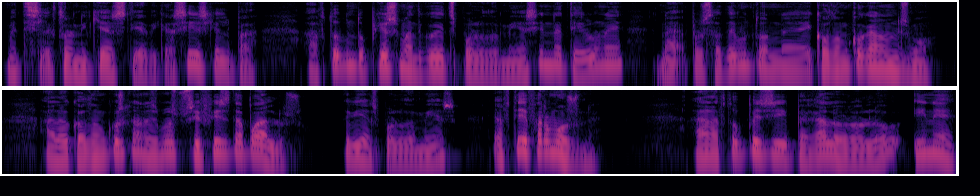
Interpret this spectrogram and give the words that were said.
Με τις ηλεκτρονικές διαδικασίες κλπ. Αυτό που είναι το πιο σημαντικό για τις πολεοδομίες είναι να τηρούν, να προστατεύουν τον ε, οικοδομικό κανονισμό. Αλλά ο οικοδομικός κανονισμός ψηφίζεται από άλλους. Δεν βγαίνει στις πολεοδομίες. Αυτοί εφαρμόζουν. Άρα αυτό που παίζει μεγάλο ρόλο είναι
